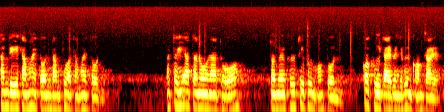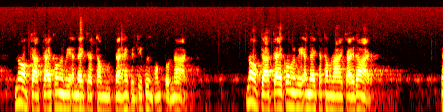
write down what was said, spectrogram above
ทำดีทำให้ตนทำชั่วทำให้ตน อัตถิอัตโนนาโถตนเป็นคือที่พึ่งของตน ก็คือใจเป็นที่พึ่งของใจ นอกจากใจก็ไม่มีอันใดจะทำใจให้เป็นที่พึ่งของตนได้ นอกจากใจก็ไม่มีอันใดจะทำลายใจได้ ใจ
